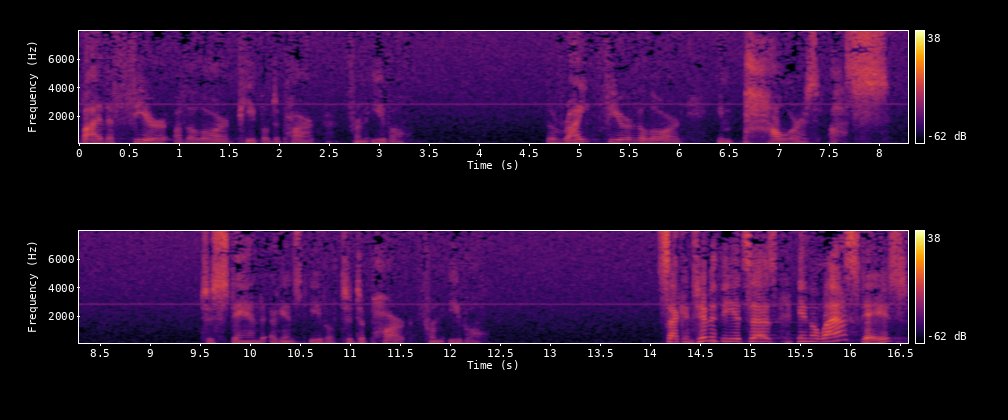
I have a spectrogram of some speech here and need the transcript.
"By the fear of the Lord people depart from evil." The right fear of the Lord empowers us to stand against evil, to depart from evil. Second Timothy, it says, in the last days,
